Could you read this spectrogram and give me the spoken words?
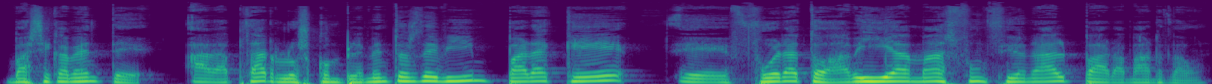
básicamente adaptar los complementos de BIM para que eh, fuera todavía más funcional para Markdown.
